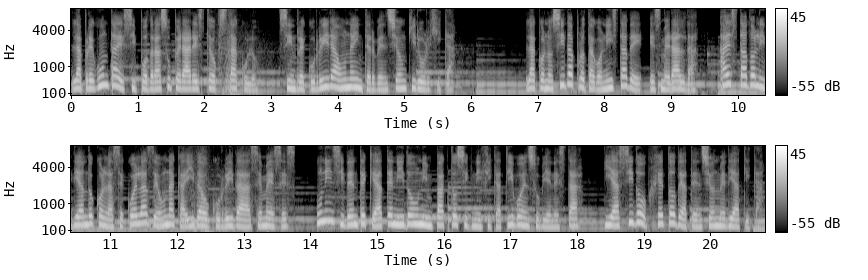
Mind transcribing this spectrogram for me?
La pregunta es si podrá superar este obstáculo, sin recurrir a una intervención quirúrgica. La conocida protagonista de Esmeralda ha estado lidiando con las secuelas de una caída ocurrida hace meses, un incidente que ha tenido un impacto significativo en su bienestar y ha sido objeto de atención mediática.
